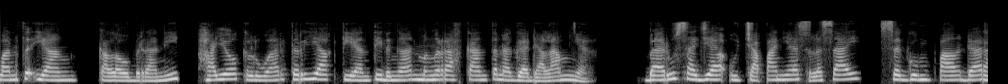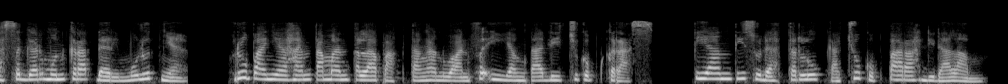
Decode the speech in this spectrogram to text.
Wan Fei Yang, kalau berani, hayo keluar teriak Tianti dengan mengerahkan tenaga dalamnya. Baru saja ucapannya selesai, segumpal darah segar muncrat dari mulutnya. Rupanya hantaman telapak tangan Wan Fei yang tadi cukup keras. Tianti sudah terluka cukup parah di dalam.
